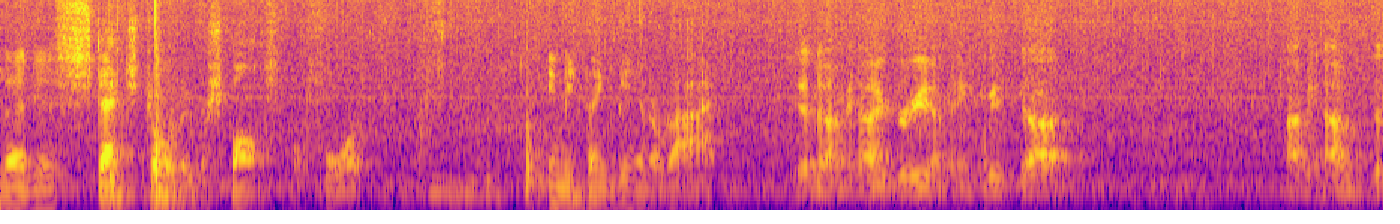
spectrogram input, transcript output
that is statutorily responsible for anything being awry. Yeah, no, I mean, I agree. I mean, we've got, I mean, I'm the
